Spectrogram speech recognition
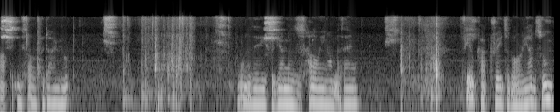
I'll pick myself a diary up. One of these pyjamas Halloween hamper thing. A few cat treats, I've already had some.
